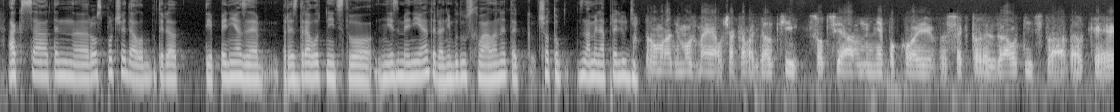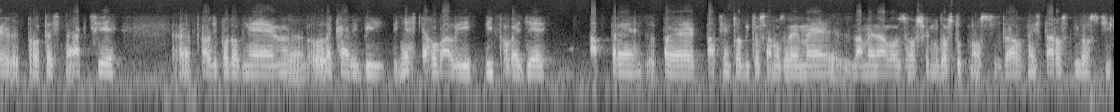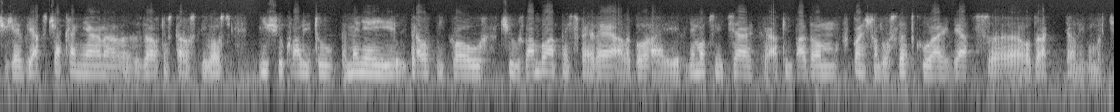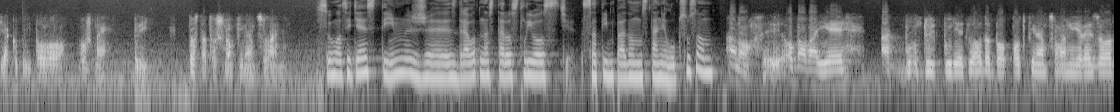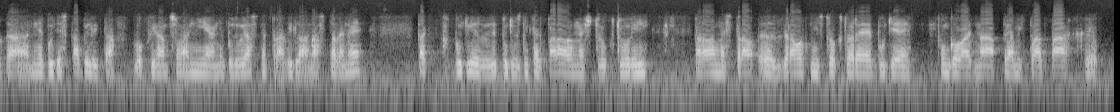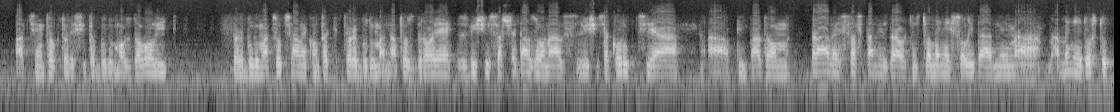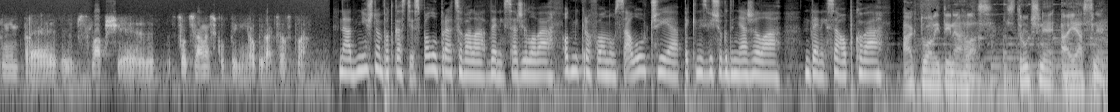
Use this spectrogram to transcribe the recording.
Ak sa ten rozpočet, alebo teda tie peniaze pre zdravotníctvo nezmenia, teda nebudú schválené, tak čo to znamená pre ľudí? V prvom rade môžeme očakávať veľký sociálny nepokoj v sektore zdravotníctva, veľké protestné akcie. E, pravdepodobne lekári by nesťahovali výpovede a pre, pre pacientov by to samozrejme znamenalo zhoršenú dostupnosť zdravotnej starostlivosti, čiže viac čakania na zdravotnú starostlivosť, nižšiu kvalitu, menej zdravotníkov, či už v ambulantnej sfére, alebo aj v nemocniciach a tým pádom v konečnom dôsledku aj viac e, odvratiteľných umrtí, ako by bolo možné pri dostatočnom financovaní. Súhlasíte s tým, že zdravotná starostlivosť sa tým pádom stane luxusom? Áno, obava je, ak bude dlhodobo podfinancovaný rezort a nebude stabilita vo financovaní a nebudú jasné pravidlá nastavené, tak budú, budú vznikať paralelné štruktúry, paralelné zdravotníctvo, ktoré bude fungovať na priamých platbách pacientov, ktorí si to budú môcť dovoliť ktoré budú mať sociálne kontakty, ktoré budú mať na to zdroje. Zvýši sa šedá zóna, zvýši sa korupcia a tým pádom práve sa stane zdravotníctvo menej solidárnym a, a menej dostupným pre slabšie sociálne skupiny obyvateľstva. Na dnešnom podcaste spolupracovala Denisa Žilová. Od mikrofónu sa lúči a pekný zvyšok dňa želá Denisa Hopková. Aktuality na hlas. Stručne a jasne.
